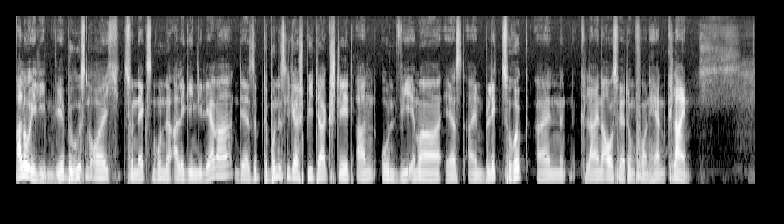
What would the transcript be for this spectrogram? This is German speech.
Hallo ihr Lieben, wir begrüßen euch zur nächsten Runde Alle gegen die Lehrer. Der siebte Bundesligaspieltag steht an und wie immer erst ein Blick zurück, eine kleine Auswertung von Herrn Klein.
